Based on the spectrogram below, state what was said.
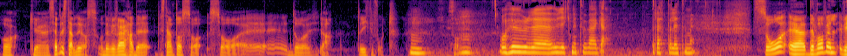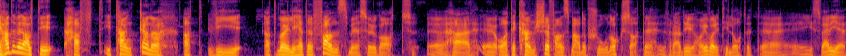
Och eh, sen bestämde vi oss. Och när vi väl hade bestämt oss så, så eh, då, ja, då gick det fort. Mm. Mm. Och hur, hur gick ni tillväga? Berätta lite mer. Så eh, det var väl, vi hade väl alltid haft i tankarna att vi att möjligheten fanns med surrogat eh, här eh, och att det kanske fanns med adoption också. Att det, för det hade, har ju varit tillåtet eh, i Sverige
